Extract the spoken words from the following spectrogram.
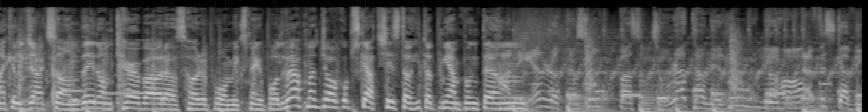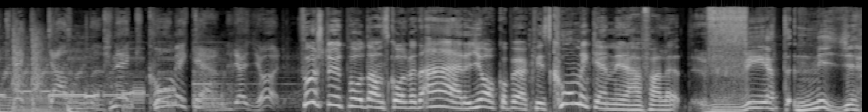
Michael Jackson, They Don't Care About Us, hör du på Mix Megapol. Vi har öppnat Jakobs skattkista och hittat programpunkten... Han är en rutten sopa som tror att han är rolig. Därför ska vi knäcka. Knäck komikern. Jag gör det. Först ut på dansgolvet är Jakob Ökvist, komikern i det här fallet. Vet ni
